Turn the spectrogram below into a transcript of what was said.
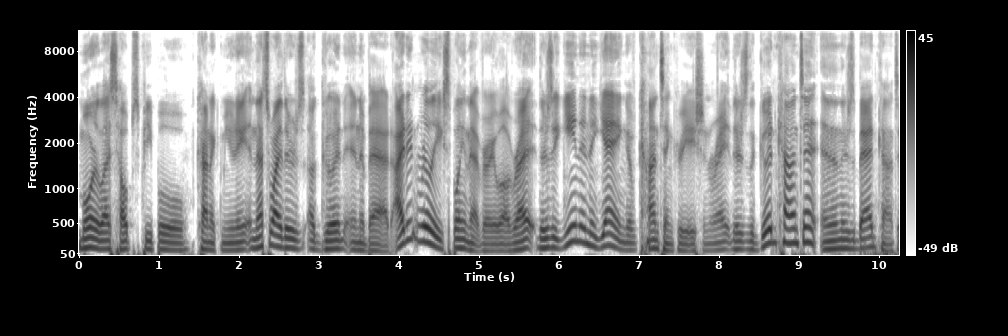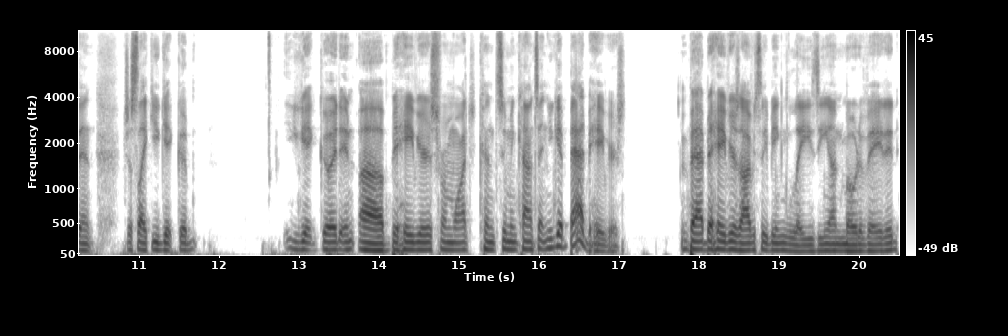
more or less helps people kind of communicate. And that's why there's a good and a bad. I didn't really explain that very well, right? There's a yin and a yang of content creation, right? There's the good content and then there's the bad content. Just like you get good you get good uh, behaviors from watch consuming content and you get bad behaviors. Bad behaviors, obviously, being lazy, unmotivated,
